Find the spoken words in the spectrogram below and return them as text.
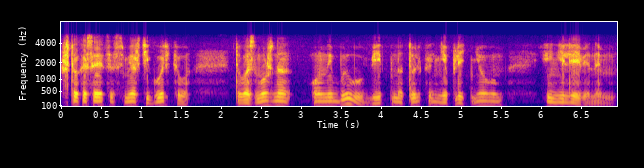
Что касается смерти Горького, то, возможно, он и был убит, но только не Плетневым и не Левиным.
